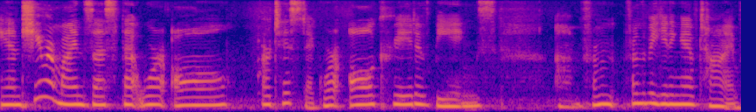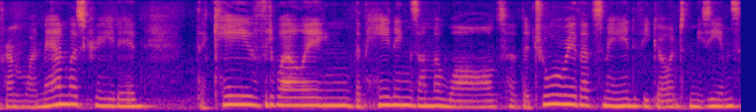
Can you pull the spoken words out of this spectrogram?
And she reminds us that we're all artistic, we're all creative beings um, from, from the beginning of time, from when man was created. The cave dwelling, the paintings on the wall, to the jewelry that's made. If you go into the museums,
